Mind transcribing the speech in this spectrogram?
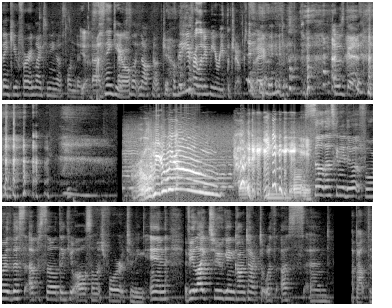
Thank you for enlightening us, London. Yes. that Thank you. Excellent knock knock joke. Thank you for letting me read the joke today. it was good. so that's gonna do it for this episode. Thank you all so much for tuning in. If you'd like to get in contact with us and about the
